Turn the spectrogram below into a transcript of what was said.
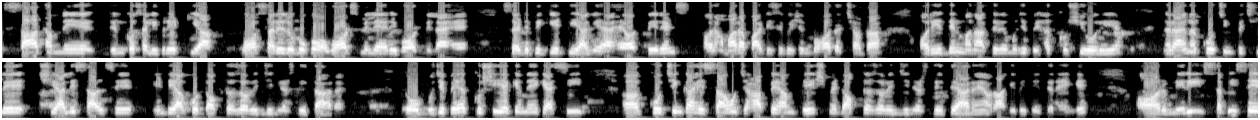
साथ हमने दिन को सेलिब्रेट किया। बहुत सारे लोगों को अवार्ड्स मिले हैं रिवॉर्ड मिला है सर्टिफिकेट दिया गया है और पेरेंट्स और हमारा पार्टिसिपेशन बहुत अच्छा था और ये दिन मनाते हुए मुझे बेहद खुशी हो रही है। नारायणा कोचिंग पिछले 46 साल से इंडिया को डॉक्टर्स और इंजीनियर्स देता आ रहा है। तो मुझे बेहद खुशी है कि मैं एक ऐसी कोचिंग का हिस्सा हूँ जहाँ पे हम देश में डॉक्टर्स और इंजीनियर्स देते आ रहे हैं और आगे भी देते रहेंगे। और मेरी सभी से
